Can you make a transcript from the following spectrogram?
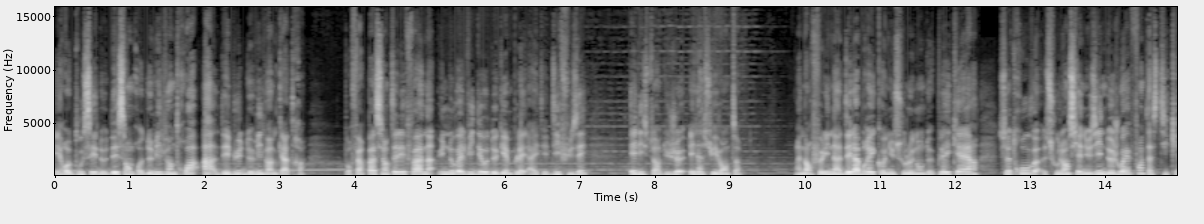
est repoussé de décembre 2023 à début 2024. Pour faire patienter les fans, une nouvelle vidéo de gameplay a été diffusée et l'histoire du jeu est la suivante. Un orphelinat délabré connu sous le nom de Playcare se trouve sous l'ancienne usine de jouets fantastiques.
